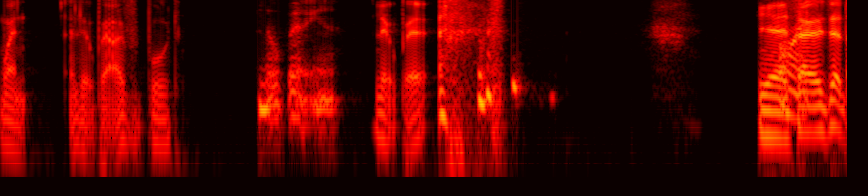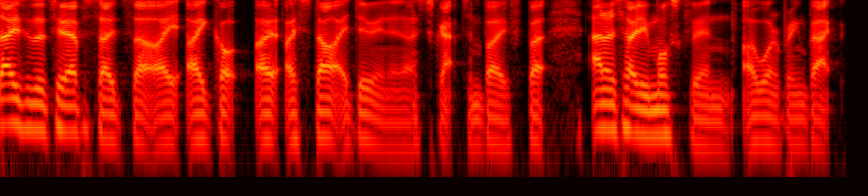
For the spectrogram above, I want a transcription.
went a little bit overboard. A little bit, yeah. A little bit. yeah, so Alright. it was, those are the two episodes that I, I got, I, I started doing and I scrapped them both. But Anatoly Moskvin, I want to bring back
